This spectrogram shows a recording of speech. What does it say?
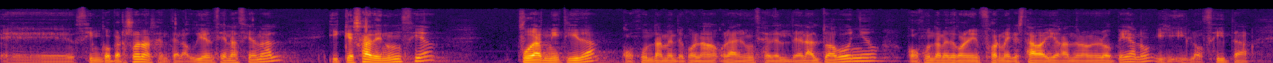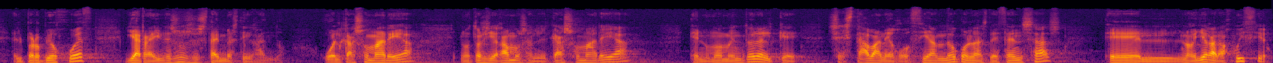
eh, cinco personas ante la Audiencia Nacional y que esa denuncia fue admitida conjuntamente con la, denuncia del, del, Alto Aboño, conjuntamente con el informe que estaba llegando a la Unión Europea, ¿no? y, y, lo cita el propio juez, y a raíz de eso se está investigando. O el caso Marea, nosotros llegamos en el caso Marea en un momento en el que se estaba negociando con las defensas el no llegar a juicio.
